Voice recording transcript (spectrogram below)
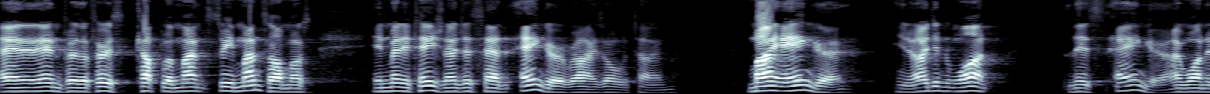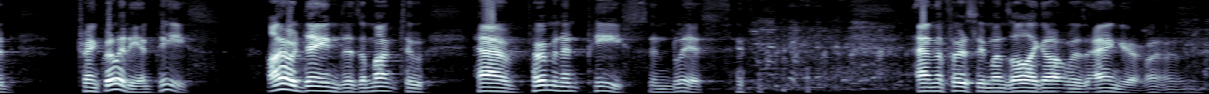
And then for the first couple of months, three months almost, in meditation, I just had anger arise all the time. My anger, you know, I didn't want this anger. I wanted tranquility and peace. I ordained as a monk to have permanent peace and bliss. and the first three months, all I got was anger.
